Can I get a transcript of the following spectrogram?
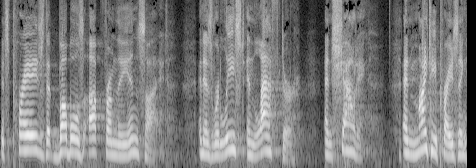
it's praise that bubbles up from the inside and is released in laughter and shouting and mighty praising,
